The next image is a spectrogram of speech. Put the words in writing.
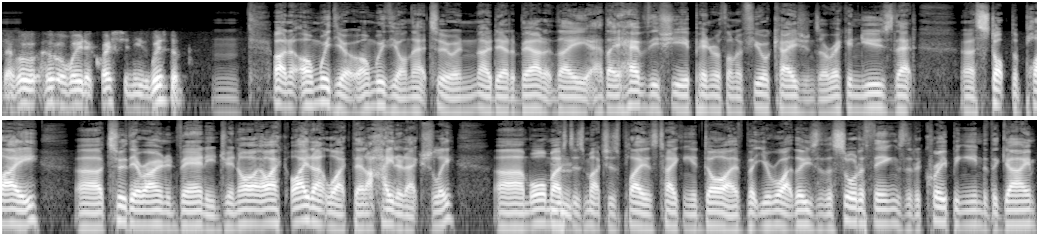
So who who are we to question his wisdom? Mm. I'm with you. I'm with you on that too, and no doubt about it. They they have this year Penrith on a few occasions. I reckon used that uh, stop the play uh, to their own advantage, and I, I, I don't like that. I hate it actually. Um, almost mm. as much as players taking a dive. But you're right; these are the sort of things that are creeping into the game.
